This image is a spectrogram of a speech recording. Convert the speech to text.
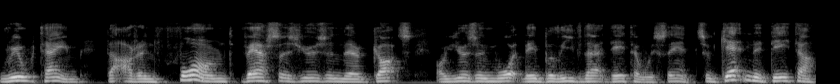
real time that are informed versus using their guts or using what they believe that data was saying. So getting the data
